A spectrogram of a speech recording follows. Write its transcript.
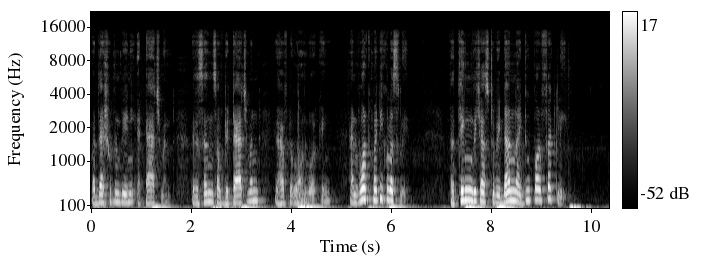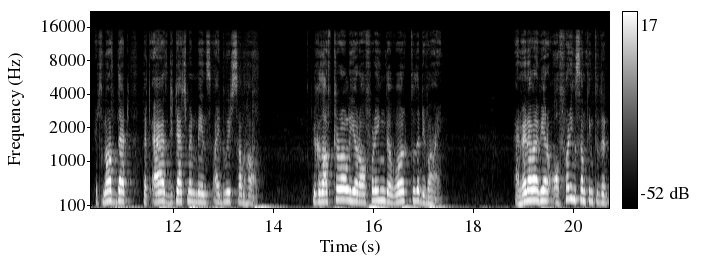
But there shouldn't be any attachment. With a sense of detachment, you have to go on working and work meticulously. The thing which has to be done, I do perfectly. It's not that that as detachment means I do it somehow. Because after all, you're offering the work to the divine. And whenever we are offering something to the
